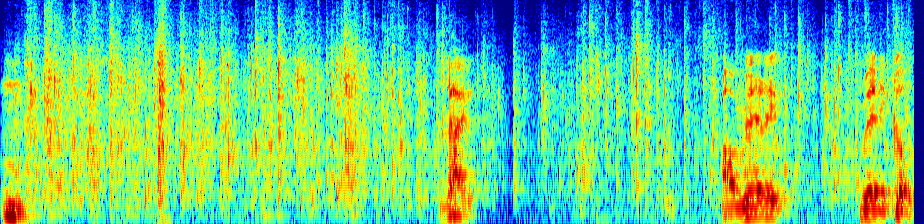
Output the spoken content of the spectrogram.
Mmm. They are really, really good.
